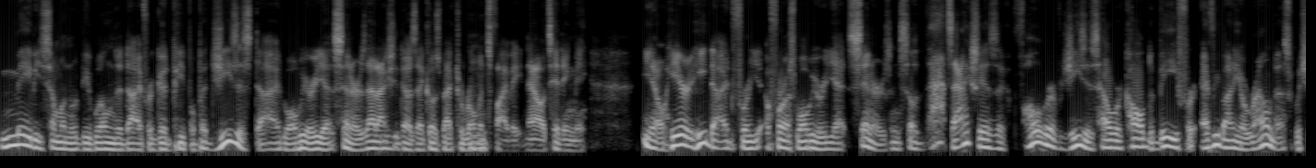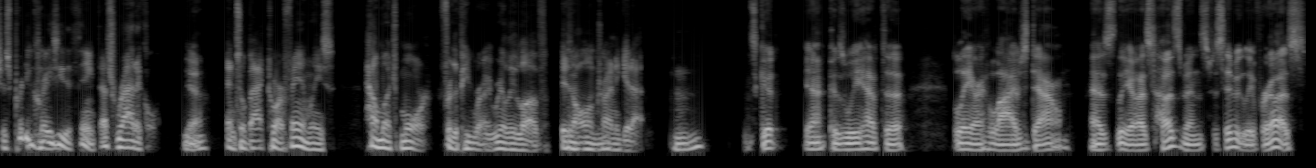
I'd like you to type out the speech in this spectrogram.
maybe someone would be willing to die for good people, but Jesus died while we were yet sinners. That actually does. That goes back to Romans 5 8. Now it's hitting me. You know, here he died for for us while we were yet sinners. And so that's actually, as a follower of Jesus, how we're called to be for everybody around us, which is pretty Mhm. crazy to think. That's radical. Yeah. And so back to our families, how much more for the people we really love is all I'm Mhm. trying to get at. Mhm. It's good. Yeah, because we have to lay our lives down as you know, as husbands specifically for us.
